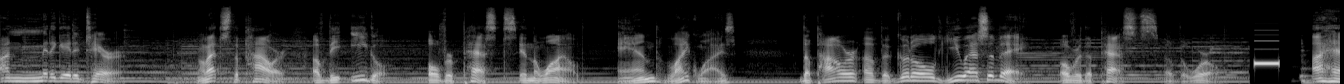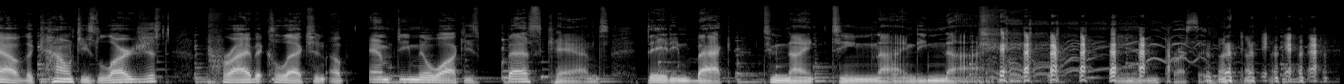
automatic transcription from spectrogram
unmitigated terror. Now, that's the power of the eagle over pests in the wild, and likewise, the power of the good old US of A over the pests of the world. I have the county's largest private collection of empty Milwaukee's best cans dating back to 1999. Impressive.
